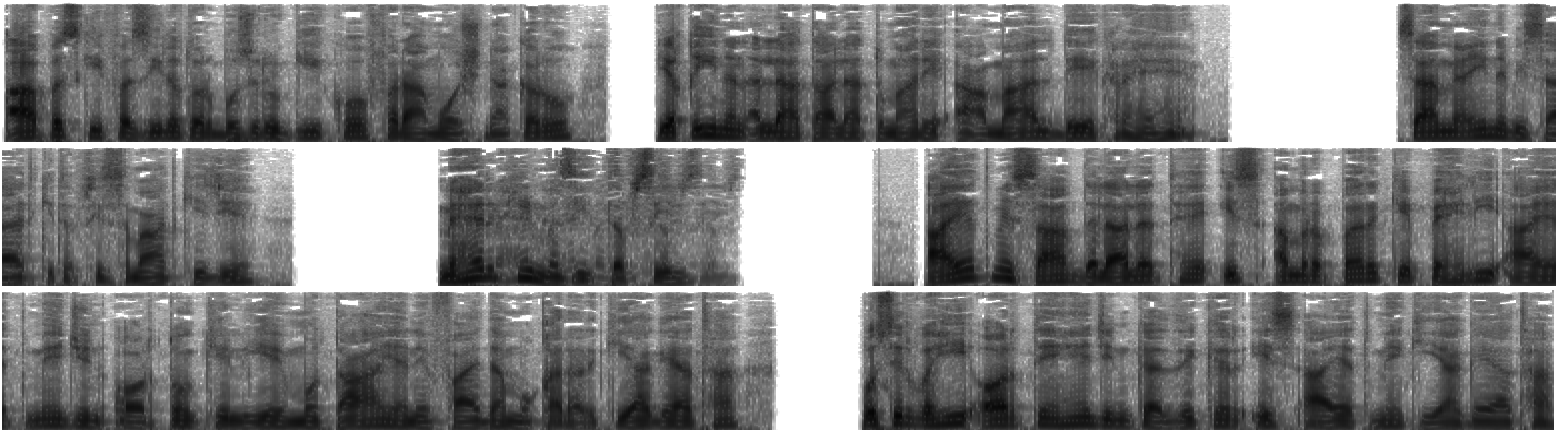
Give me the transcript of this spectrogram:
آپس کی فضیلت اور بزرگی کو فراموش نہ کرو۔ یقیناً اللہ تعالیٰ تمہارے اعمال دیکھ رہے ہیں۔ سامعین نبی سائد کی تفصیل سماعت کیجیے مہر کی مزید تفصیل۔ آیت میں صاف دلالت ہے اس امر پر کہ پہلی آیت میں جن عورتوں کے لیے متا یعنی فائدہ مقرر کیا گیا تھا، وہ صرف وہی عورتیں ہیں جن کا ذکر اس آیت میں کیا گیا تھا۔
